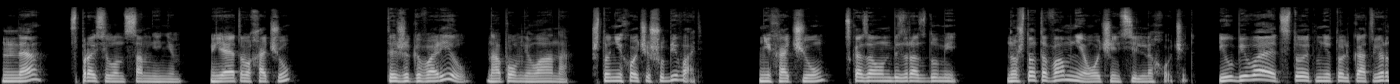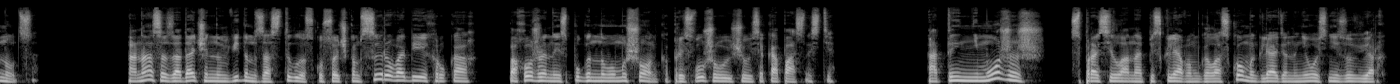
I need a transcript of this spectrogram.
«Да?» — спросил он с сомнением. «Я этого хочу?» «Ты же говорил», — напомнила она, — «что не хочешь убивать». «Не хочу», — сказал он без раздумий, — «но что-то во мне очень сильно хочет, и убивает, стоит мне только отвернуться». Она с озадаченным видом застыла с кусочком сыра в обеих руках, похожая на испуганного мышонка, прислушивающегося к опасности. «А ты не можешь — спросила она писклявым голоском и глядя на него снизу вверх.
